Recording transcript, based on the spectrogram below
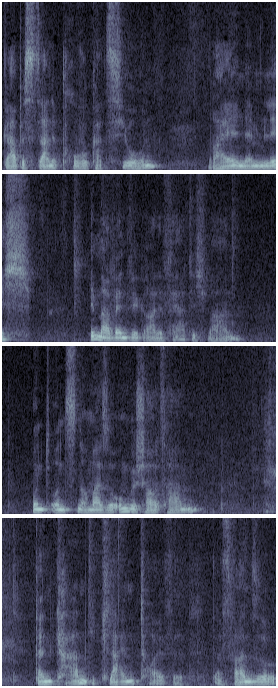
gab es da eine Provokation, weil nämlich immer wenn wir gerade fertig waren und uns nochmal so umgeschaut haben, dann kamen die kleinen Teufel. Das waren so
